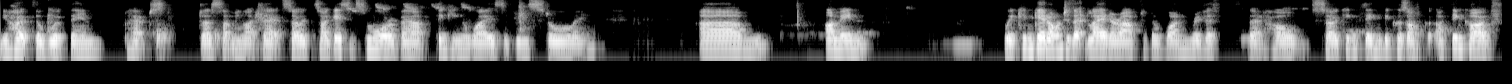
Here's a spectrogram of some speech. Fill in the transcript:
You hope the work then perhaps does something like that. So it's I guess it's more about thinking of ways of installing. Um, I mean, we can get onto that later after the one river that whole soaking thing because I've, I think I've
